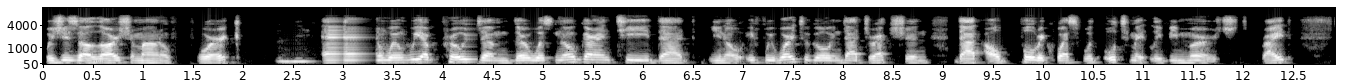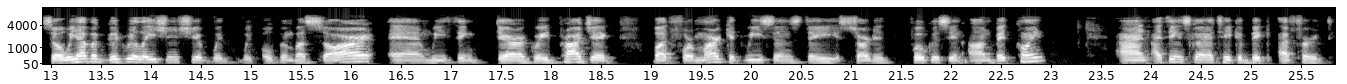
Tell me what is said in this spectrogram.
which is a large amount of work. Mm-hmm. And when we approached them, there was no guarantee that, you know, if we were to go in that direction, that our pull requests would ultimately be merged, right? So we have a good relationship with, with OpenBazaar, and we think they're a great project, but for market reasons, they started focusing on Bitcoin. And I think it's going to take a big effort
